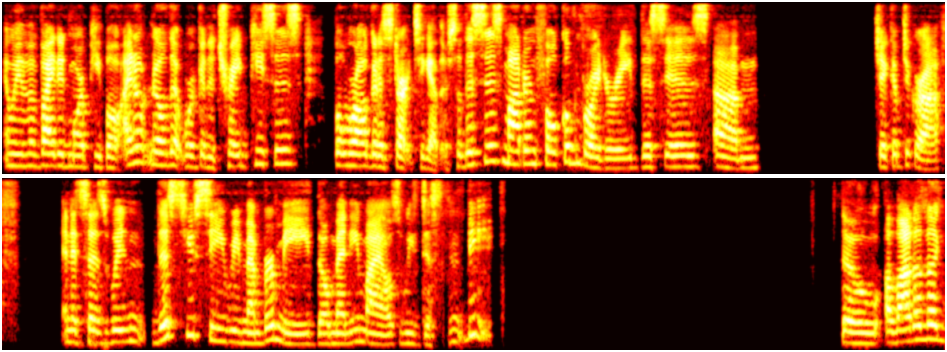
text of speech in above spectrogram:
and we've invited more people. I don't know that we're gonna trade pieces, but we're all gonna start together. So this is Modern Folk Embroidery. This is um, Jacob DeGraff. And it says, When this you see, remember me, though many miles we distant be. So a lot of the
